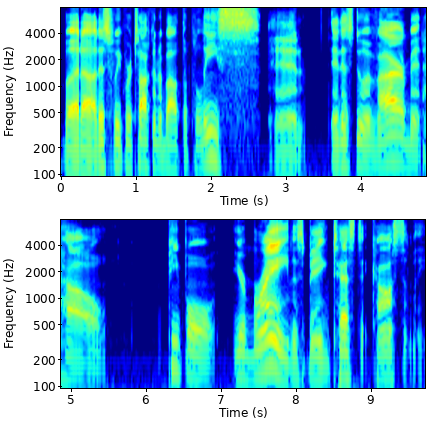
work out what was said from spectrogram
But uh, this week we're talking about the police and in this new environment, how people, your brain is being tested constantly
